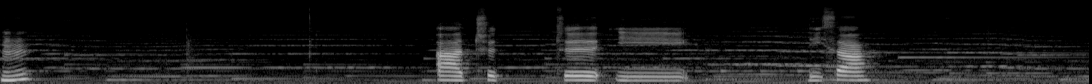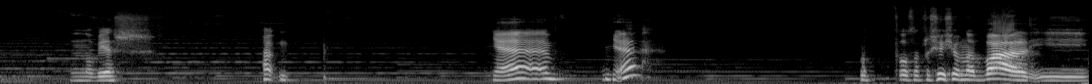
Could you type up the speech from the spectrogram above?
Hmm? A czy ty i Lisa. No wiesz. A... Nie, nie? Bo, bo zaprosiłeś ją na bal i.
